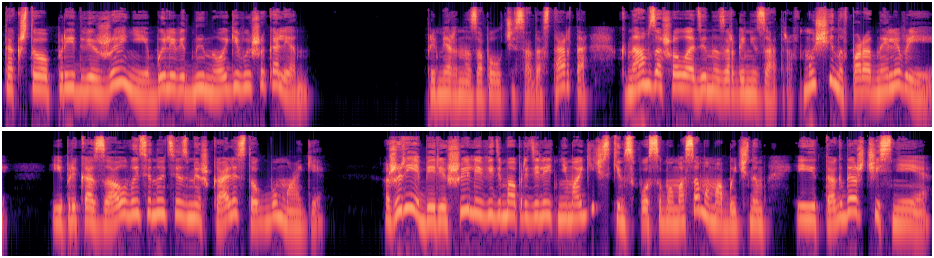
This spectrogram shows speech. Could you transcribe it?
так что при движении были видны ноги выше колен. Примерно за полчаса до старта к нам зашел один из организаторов, мужчина в парадной ливреи, и приказал вытянуть из мешка листок бумаги. Жребий решили, видимо, определить не магическим способом, а самым обычным, и так даже честнее.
